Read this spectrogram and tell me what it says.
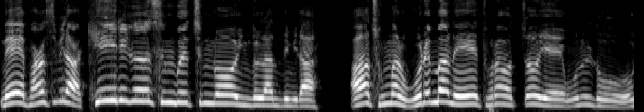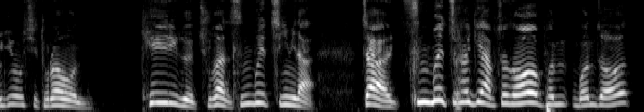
네, 반갑습니다. K리그 승부의 측로 잉글랜드입니다. 아, 정말 오랜만에 돌아왔죠? 예, 오늘도 어김없이 돌아온 K리그 주간 승부의 측입니다. 자, 승부의 측 하기에 앞서서 번- 먼저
